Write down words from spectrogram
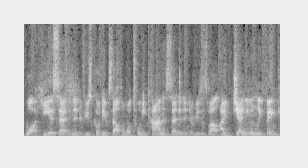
what he has said in interviews, Cody himself, and what Tony Khan has said in interviews as well, I genuinely think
